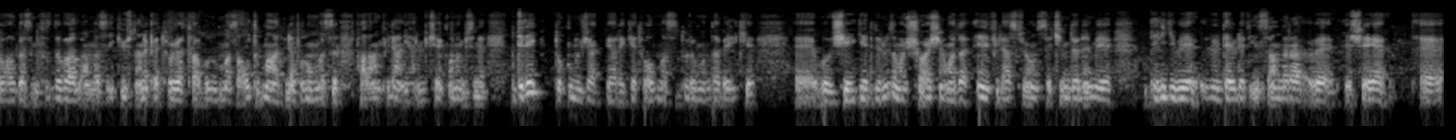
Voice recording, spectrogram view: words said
doğalgazın hızlı bağlanması, 2-3 tane petrol yatağı bulunması, altın madene bulunması falan filan yani ülke ekonomisine direkt dokunacak bir hareket olması durumunda belki e, bu şey geri dönüyoruz ama şu aşamada enflasyon seçim dönemi deli gibi devlet insanlara ve şeye e,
